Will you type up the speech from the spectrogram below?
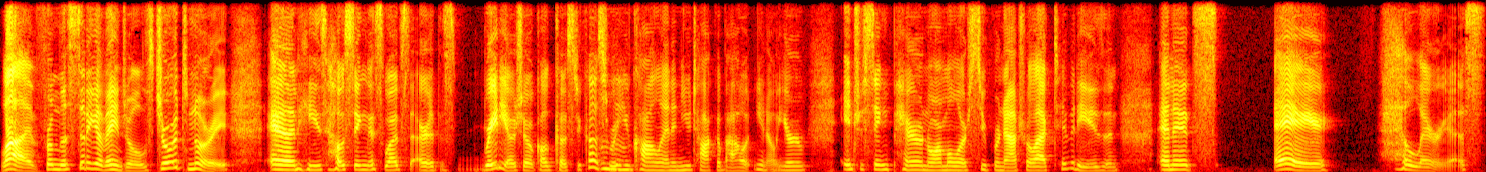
live from the City of Angels, George Noory, and he's hosting this website or this radio show called Coast to Coast, where you call in and you talk about you know your interesting paranormal or supernatural activities, and and it's a hilarious.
